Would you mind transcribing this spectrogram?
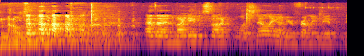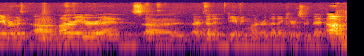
and I'll explain that. And then my name is Monica Valentinelli. I'm your friendly neighborhood uh, moderator, and uh, I've been in gaming longer than I care to admit. Um,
